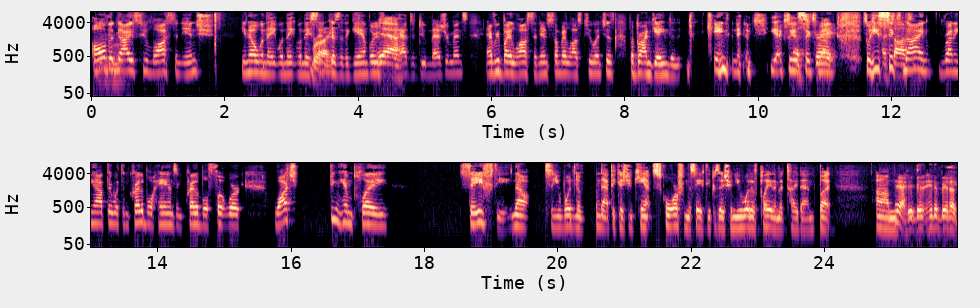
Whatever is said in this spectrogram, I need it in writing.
All mm-hmm. the guys who lost an inch, you know, when they when they when they said because of the gamblers, yeah. they had to do measurements. Everybody lost an inch. Somebody lost two inches. LeBron gained an, gained an inch. He actually That's is six great. nine. So he's That's six awesome. nine, running out there with incredible hands, incredible footwork. Watching him play safety now. So you wouldn't have done that because you can't score from the safety position. You would have played him at tight end, but um, Yeah, he'd, been, he'd have been a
